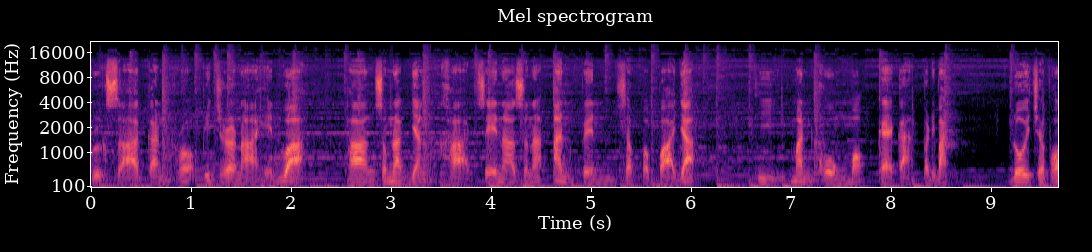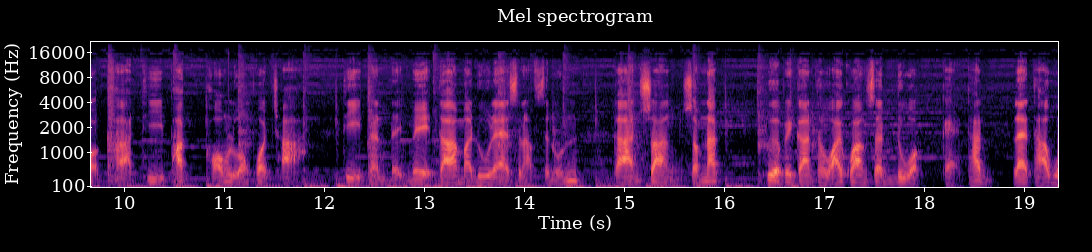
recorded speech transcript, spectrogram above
ปรึกษากันเพราะพิจารณาเห็นว่าทางสำนักยังขาดเสนาสนะอันเป็นสัปปายะที่มั่นคงเหมาะแก่การปฏิบัติ โดยเฉพาะขาดที่พักของหลวงพ่อชา ที่ท่านได้เมตตามาดูแลสนับสนุน การสร้างสำนักเพื่อเป็นการถวายความสะดวกแก่ท่าน และถาว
